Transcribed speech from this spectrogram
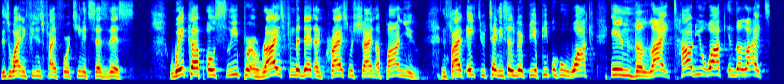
This is why in Ephesians 5:14 it says this Wake up, O sleeper, arise from the dead, and Christ will shine upon you. In 5, 8 through 10, he says we have to be a people who walk in the light. How do you walk in the light?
